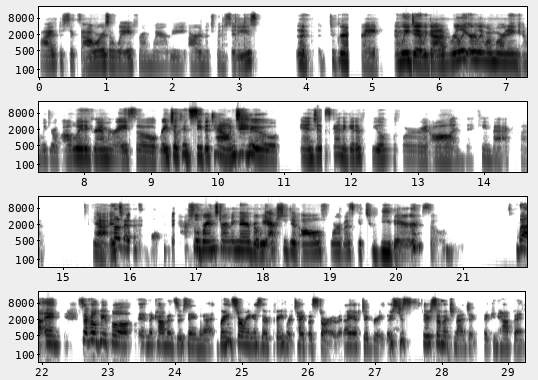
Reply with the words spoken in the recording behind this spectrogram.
five to six hours away from where we are in the Twin Cities, like to Grand Marais. And we did. We got up really early one morning and we drove all the way to Grand Marais so Rachel could see the town too and just kind of get a feel for it all. And they came back. But yeah, oh, it's really the actual brainstorming there, but we actually did all four of us get to be there. So well, and several people in the comments are saying that brainstorming is their favorite type of storm. And I have to agree. There's just there's so much magic that can happen.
